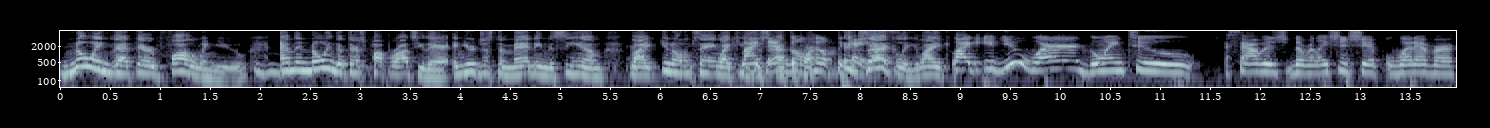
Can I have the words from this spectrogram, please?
knowing that they're following you, Mm-hmm. and then knowing that there's paparazzi there, and you're just demanding to see him. Like, you know what I'm saying? Like he's Like just that's at the gonna park. help the case. exactly. Like, like if you were going to salvage the relationship whatever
